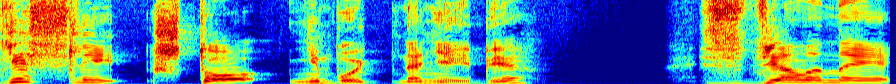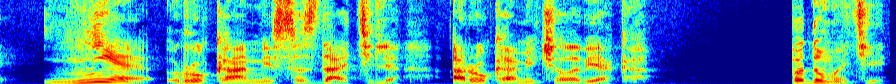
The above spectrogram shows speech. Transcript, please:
если что-нибудь на небе – сделанное не руками Создателя, а руками человека. Подумайте,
